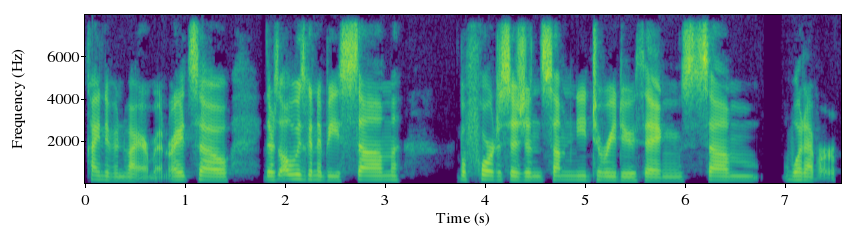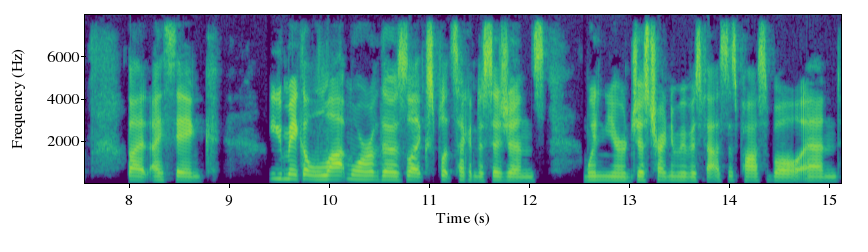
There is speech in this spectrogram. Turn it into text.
kind of environment, right? So there's always going to be some before decisions, some need to redo things, some whatever. But I think you make a lot more of those like split second decisions when you're just trying to move as fast as possible. And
